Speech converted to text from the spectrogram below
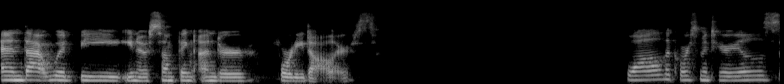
And that would be, you know, something under $40. While the course materials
